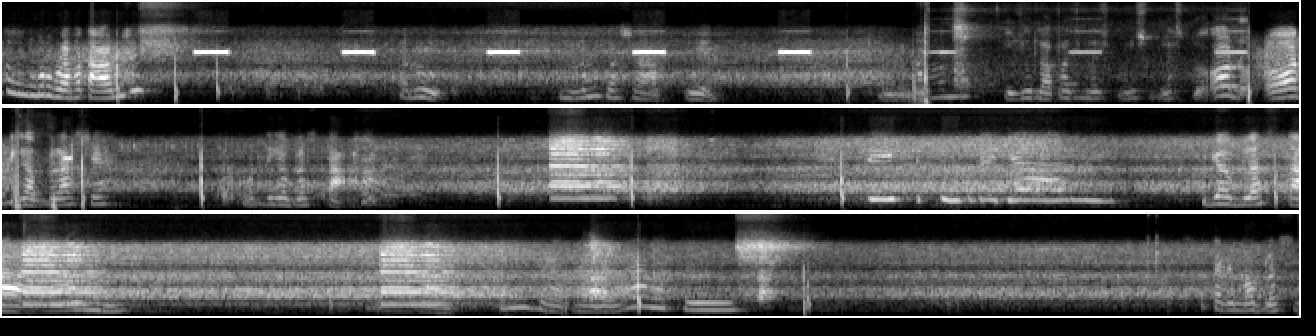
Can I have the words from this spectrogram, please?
tuh umur berapa tahun sih? Aduh 6 kelas 1 ya? 6, 7, 8, 9, 10, 11, 12 oh, oh 13 ya? Umur 13 tahun. Itu udah jari 13 tahun. Berarti berapa lalu tuh. Sekitar 15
